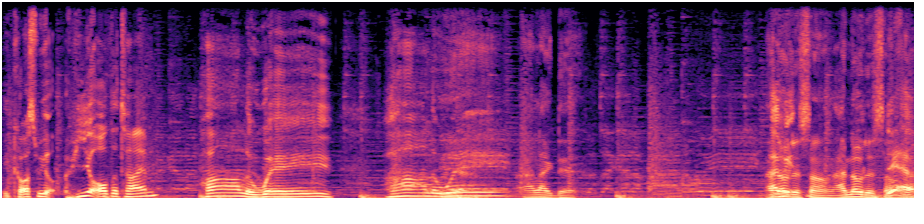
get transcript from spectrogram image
Because we hear all the time, Holloway, Holloway. Yeah, I like that. I, I know mean- this song. I know this song. Yeah.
